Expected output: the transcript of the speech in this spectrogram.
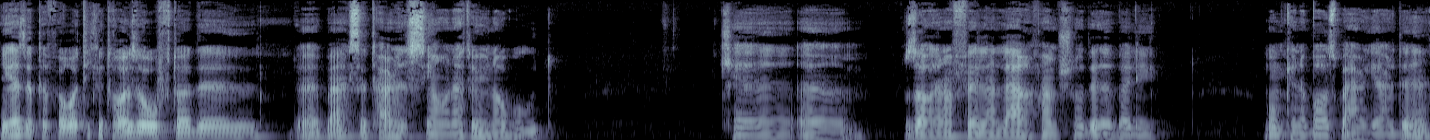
یکی از اتفاقاتی که تازه افتاده بحث طرح سیانت و اینا بود که ظاهرا فعلا لغو هم شده ولی ممکنه باز برگرده.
